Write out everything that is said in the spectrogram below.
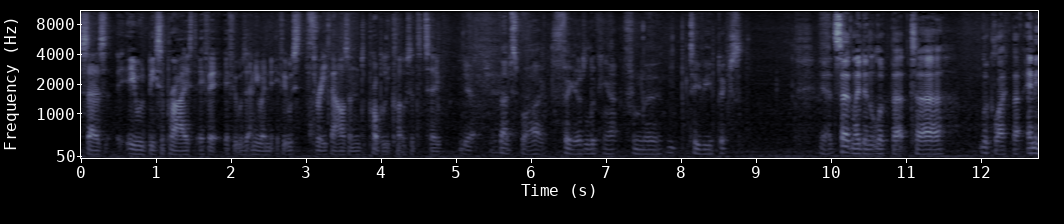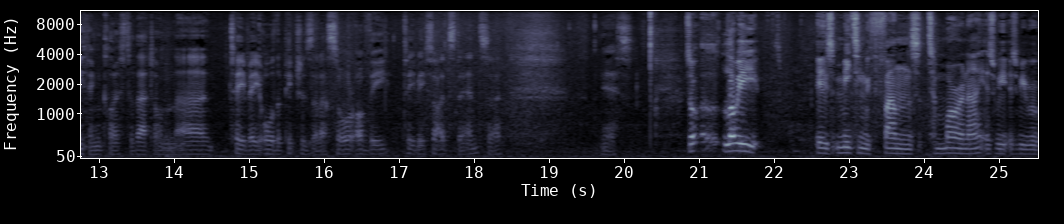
says he would be surprised if it if it was anywhere if it was three thousand, probably closer to two. yeah. That's what I figured looking at from the TV pictures. Yeah, it certainly didn't look that uh, look like that anything close to that on uh, TV or the pictures that I saw of the TV side stand. So, yes, So uh, Lowy is meeting with fans tomorrow night as we as we re-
